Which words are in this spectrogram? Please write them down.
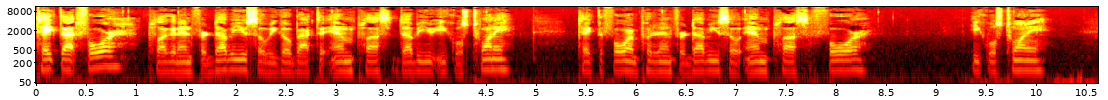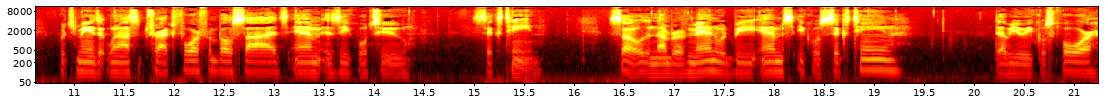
Take that 4, plug it in for W, so we go back to M plus W equals 20. Take the 4 and put it in for W, so M plus 4 equals 20, which means that when I subtract 4 from both sides, M is equal to 16. So the number of men would be M equals 16, W equals 4.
